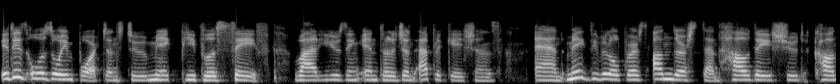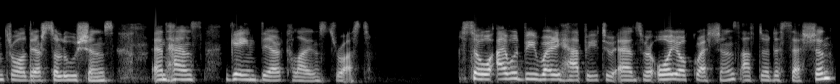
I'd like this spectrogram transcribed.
It is also important to make people safe while using intelligent applications and make developers understand how they should control their solutions and hence gain their clients' trust. So I would be very happy to answer all your questions after the session.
